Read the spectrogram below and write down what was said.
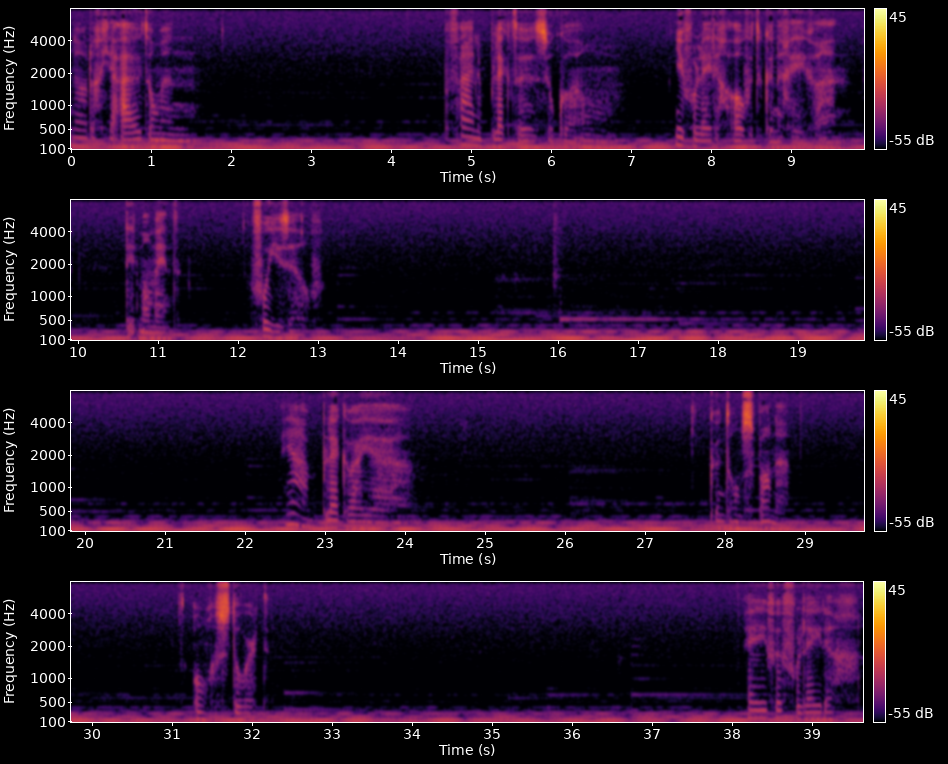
nodig je uit om een fijne plek te zoeken om je volledig over te kunnen geven aan dit moment voor jezelf. Ja, een plek waar je kunt ontspannen, ongestoord. Even volledig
